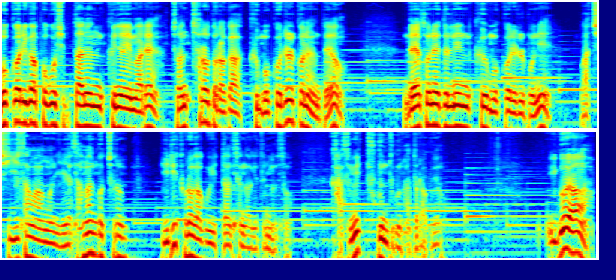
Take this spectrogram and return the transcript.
목걸이가 보고 싶다는 그녀의 말에 전 차로 돌아가 그 목걸이를 꺼내는데요. 내 손에 들린 그 목걸이를 보니 마치 이 상황을 예상한 것처럼 일이 돌아가고 있다는 생각이 들면서 가슴이 두근두근 하더라고요. 이거야,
